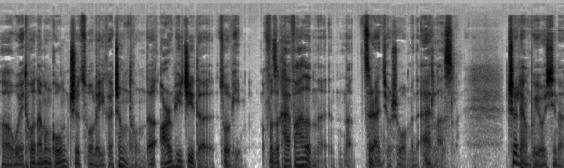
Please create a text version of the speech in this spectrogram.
呃委托南梦宫制作了一个正统的 RPG 的作品，负责开发的呢，那自然就是我们的 Atlas 了。这两部游戏呢，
